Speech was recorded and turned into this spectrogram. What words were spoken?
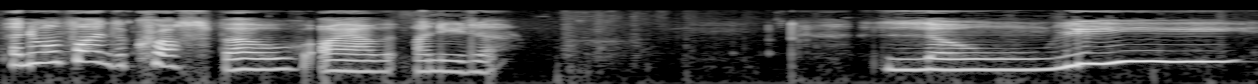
If anyone finds a crossbow, I have. I need it. Lonely.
